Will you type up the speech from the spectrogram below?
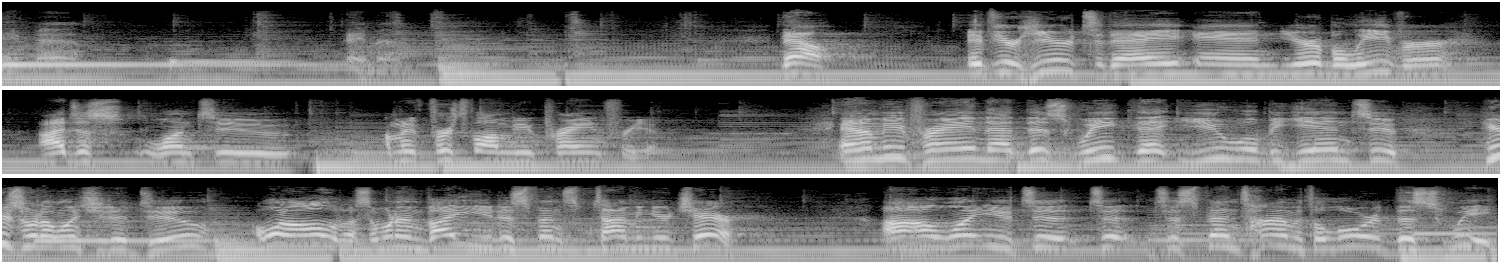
Amen. Amen. Now, if you're here today and you're a believer, I just want to, I'm to, first of all, I'm going to be praying for you. And I'm be praying that this week that you will begin to, here's what I want you to do. I want all of us, I want to invite you to spend some time in your chair. I want you to, to, to spend time with the Lord this week.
